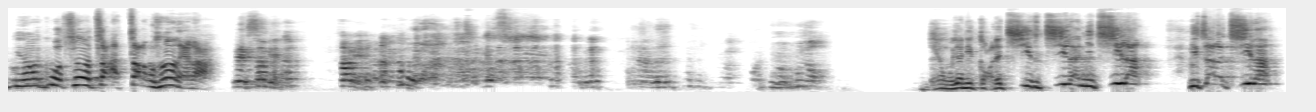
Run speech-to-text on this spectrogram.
你他妈给我身上炸炸到我身上来了！对，上面，上面。你看我叫你搞的气气了，你气了，你炸了鸡了，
